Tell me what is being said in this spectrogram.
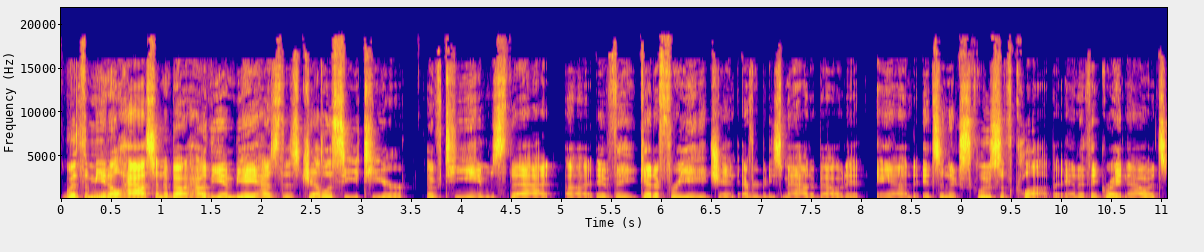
with Amin Elhassan about how the NBA has this jealousy tier of teams that uh, if they get a free agent, everybody's mad about it, and it's an exclusive club. And I think right now it's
